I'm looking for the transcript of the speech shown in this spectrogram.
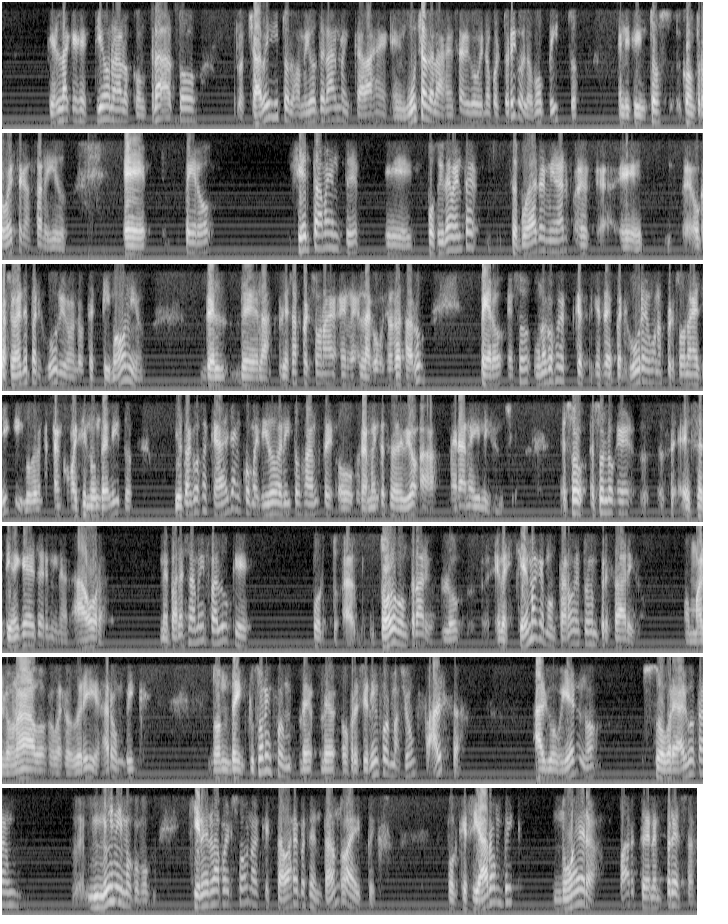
que es la que gestiona los contratos, los chavitos, los amigos del alma en cada en muchas de las agencias del gobierno de Puerto Rico, y lo hemos visto en distintos controversias que han salido. Eh, pero ciertamente, eh, posiblemente se pueda determinar eh, ocasiones de perjurio en los testimonios del, de, las, de esas personas en, la Comisión de Salud. Pero eso, una cosa que, que se perjuren unas personas allí y obviamente están cometiendo un delito, y otra cosa es que hayan cometido delitos antes o realmente se debió a mera negligencia. Eso, eso es lo que se, tiene que determinar. Ahora, me parece a mí, Falú, que por todo lo contrario, lo, el esquema que montaron estos empresarios, con Maldonado, Robert Rodríguez, Aaron Vick, donde incluso le, le, ofrecieron información falsa al gobierno sobre algo tan mínimo como quién es la persona que estaba representando a Apex. Porque si Aaron Vick no era parte de la empresa,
